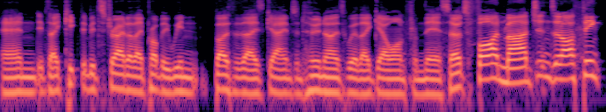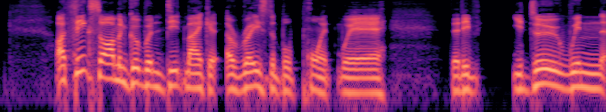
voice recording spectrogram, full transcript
and if they kicked a bit straighter, they probably win both of those games, and who knows where they go on from there. So it's fine margins, and I think I think Simon Goodwin did make a, a reasonable point where that if you do win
